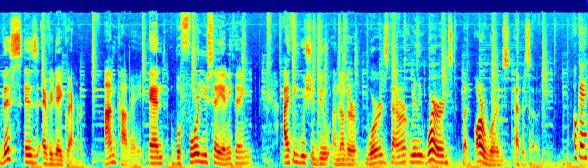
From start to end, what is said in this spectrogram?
This is Everyday Grammar. I'm Kaveh, and before you say anything, I think we should do another words that aren't really words, but are words episode. Okay,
